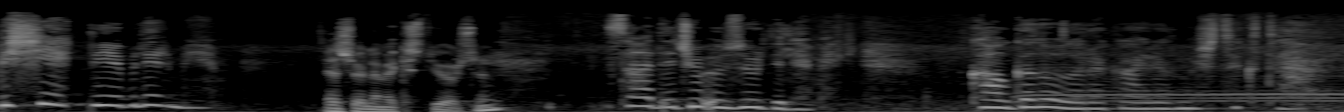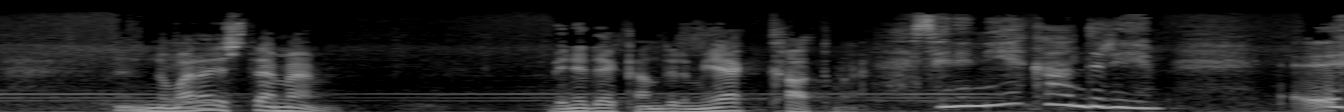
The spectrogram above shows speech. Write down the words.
bir şey ekleyebilir miyim? Ne söylemek istiyorsun? Sadece özür dilemek. Kavgalı olarak ayrılmıştık da. Numara istemem. Beni de kandırmaya kalkma. Seni niye kandırayım? Ee,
